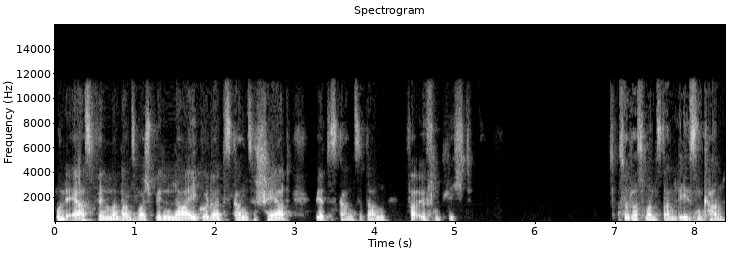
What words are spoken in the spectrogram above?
und erst wenn man dann zum Beispiel ein Like oder das Ganze shared, wird das Ganze dann veröffentlicht so dass man es dann lesen kann.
